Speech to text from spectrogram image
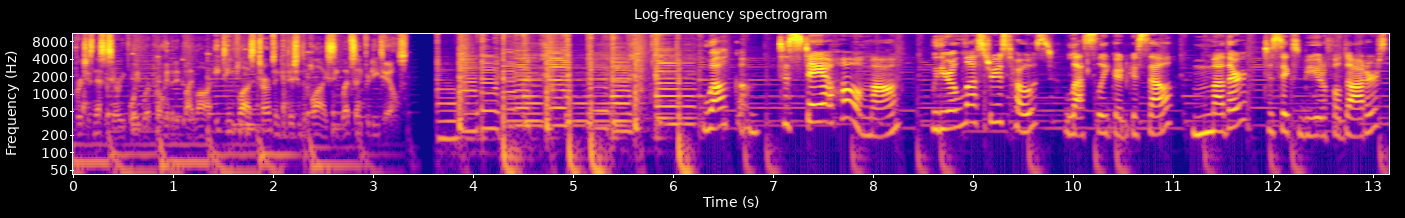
purchase necessary. Void where prohibited by law. 18 plus terms and conditions apply. See website for details. Welcome to Stay at Home, Mom, with your illustrious host, Leslie Goodgesell, mother to six beautiful daughters,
